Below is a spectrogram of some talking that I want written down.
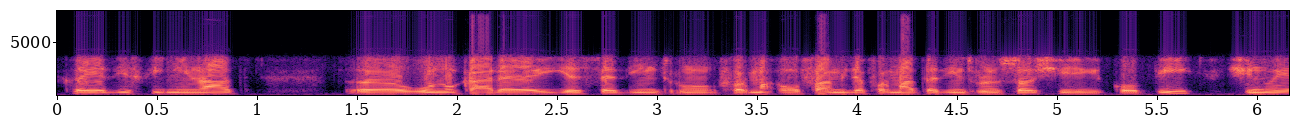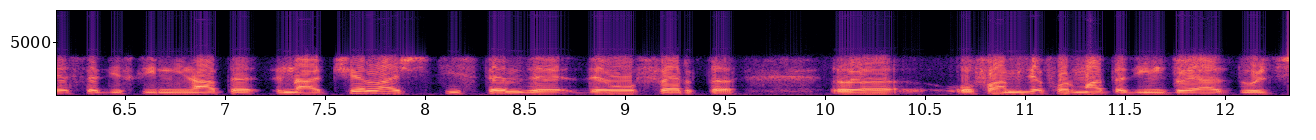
că e discriminat uh, unul care este dintr-un forma, o familie formată dintr-un soț și copii și nu este discriminată în același sistem de, de ofertă uh, o familie formată din doi adulți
